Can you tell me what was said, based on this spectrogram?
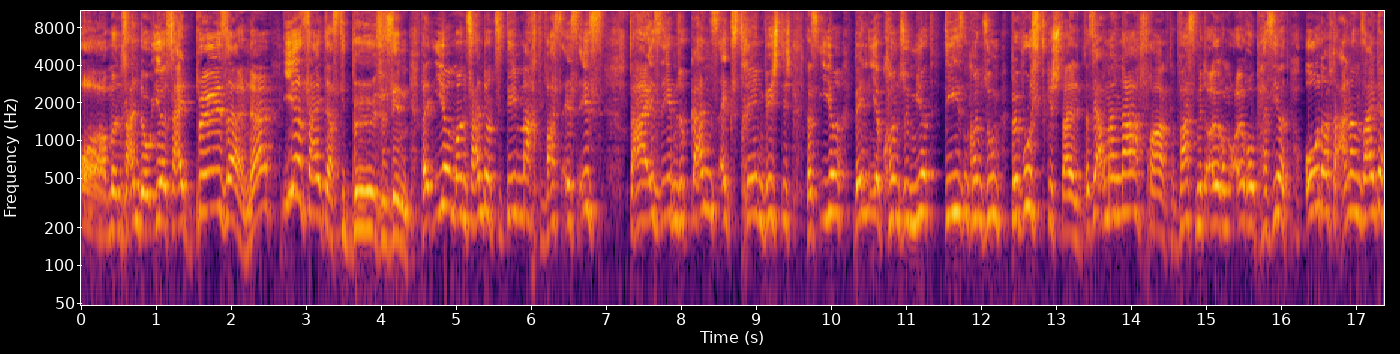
oh Monsanto ihr seid böse, ne? ihr seid das die böse sind, weil ihr Monsanto zu dem macht was es ist. Da ist es eben so ganz extrem wichtig dass ihr wenn ihr konsumiert diesen Konsum bewusst gestaltet, dass ihr auch mal nachfragt was mit eurem Euro passiert oder auf der anderen Seite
